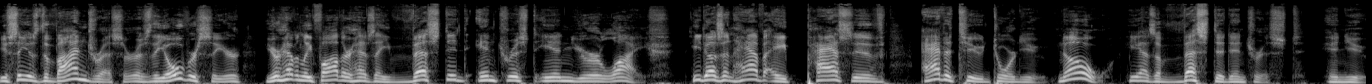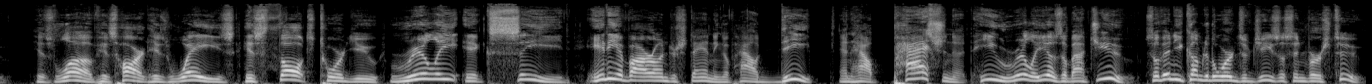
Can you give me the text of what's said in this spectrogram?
You see, as the vine dresser, as the overseer, your Heavenly Father has a vested interest in your life. He doesn't have a passive attitude toward you. No, He has a vested interest in you. His love, His heart, His ways, His thoughts toward you really exceed any of our understanding of how deep and how passionate He really is about you. So then you come to the words of Jesus in verse 2,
